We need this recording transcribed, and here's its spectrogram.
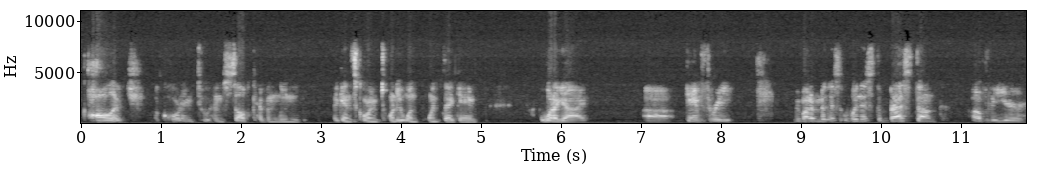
college, according to himself, Kevin Looney. Again, scoring 21 points that game. What a guy. Uh, game three, we might have witnessed, witnessed the best dunk of the year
